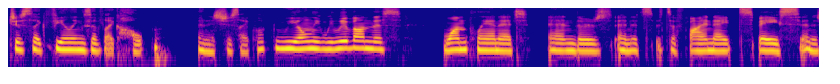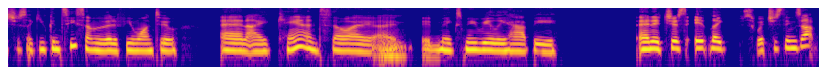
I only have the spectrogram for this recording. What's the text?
just like feelings of like hope, and it's just like, look, we only we live on this one planet, and there's and it's it's a finite space, and it's just like you can see some of it if you want to, and I can. So I, I Mm. it makes me really happy. And it just it like switches things up.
